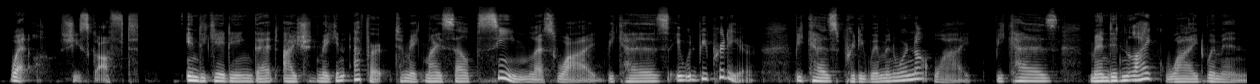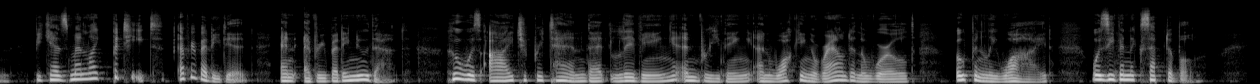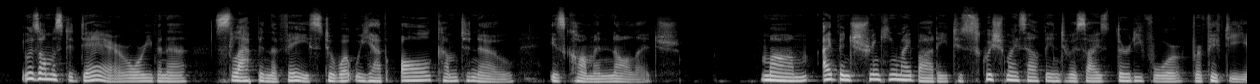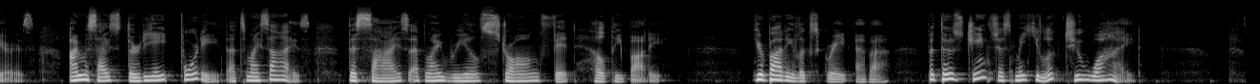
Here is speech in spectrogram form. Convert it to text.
Well, she scoffed, indicating that I should make an effort to make myself seem less wide because it would be prettier, because pretty women were not wide, because men didn't like wide women, because men liked petite. Everybody did, and everybody knew that. Who was I to pretend that living and breathing and walking around in the world openly wide, was even acceptable. It was almost a dare or even a slap in the face to what we have all come to know is common knowledge. Mom, I've been shrinking my body to squish myself into a size 34 for 50 years. I'm a size 38 40. That's my size. The size of my real, strong, fit, healthy body. Your body looks great, Eva, but those jeans just make you look too wide.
